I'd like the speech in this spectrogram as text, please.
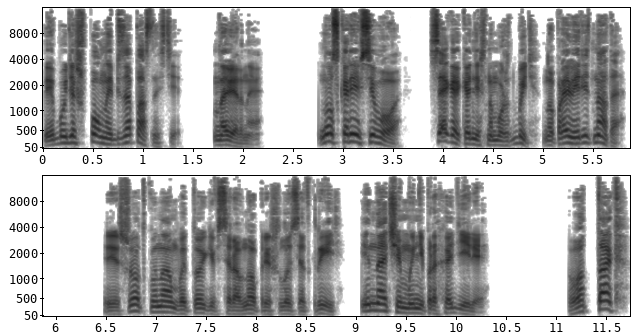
Ты будешь в полной безопасности. Наверное. Ну, скорее всего. Всякое, конечно, может быть, но проверить надо». Решетку нам в итоге все равно пришлось открыть, иначе мы не проходили. «Вот так,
